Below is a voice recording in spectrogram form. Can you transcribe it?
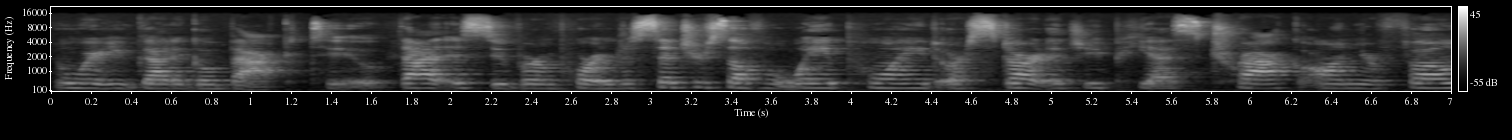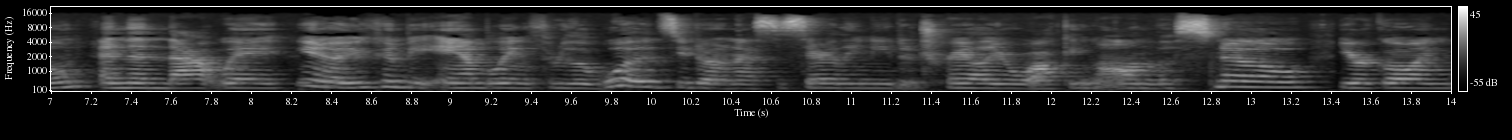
and where you've got to go back to. That is super important. Just set yourself a waypoint or start a GPS track on your phone. And then that way, you know, you can be ambling through the woods. You don't necessarily need a trail. You're walking on the snow. You're going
